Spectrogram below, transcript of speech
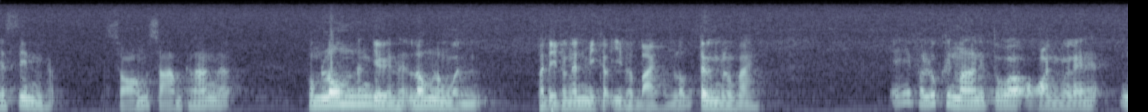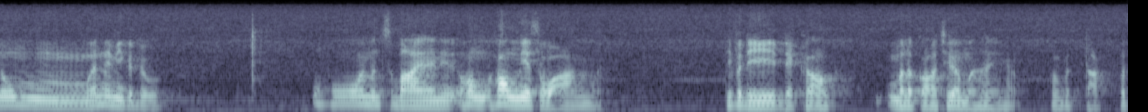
จะสิ้นครับสองสามครั้งแล้ว ผมล้มทั้งยืนฮะล้มลงบนพอดีตรงนั้นมีเก้าอี้ผ้าใบผมล้มตึงลงไปเอ๊ะพอลุกขึ้นมานี่ตัวอ่อนหมดเลยนะนุ่มเหมือนไม่มีกระดูก โอ้โหมันสบายเลยนี่ห้องห้องนี่สว่างหมดที่พอดีเด็กเขาเอามะละกอเชื่อมมาให้ครับ ผมก็ตักพอ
